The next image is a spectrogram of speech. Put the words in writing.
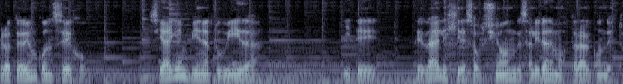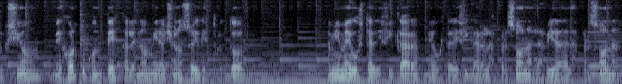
Pero te doy un consejo. Si alguien viene a tu vida y te te da a elegir esa opción de salir a demostrar con destrucción, mejor tú contéstale, no, mira, yo no soy destructor. A mí me gusta edificar, me gusta edificar a las personas, la vida de las personas.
